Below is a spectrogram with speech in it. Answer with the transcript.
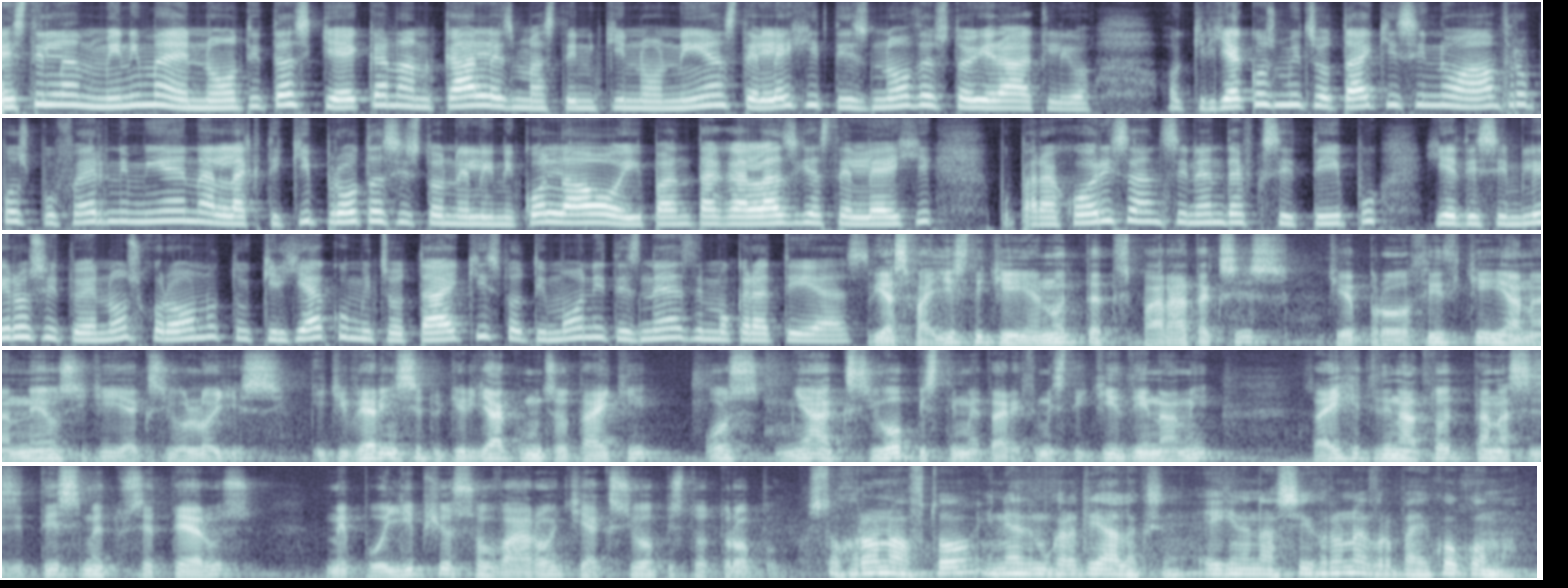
Έστειλαν μήνυμα ενότητας και έκαναν κάλεσμα στην κοινωνία στελέχη της Νόδε στο Ηράκλειο. Ο Κυριάκος Μητσοτάκης είναι ο άνθρωπος που φέρνει μια εναλλακτική πρόταση στον ελληνικό λαό, είπαν τα γαλάζια στελέχη που παραχώρησαν συνέντευξη τύπου για τη συμπλήρωση του ενός χρόνου του Κυριάκου Μητσοτάκη στο τιμόνι της Νέας Δημοκρατίας. Διασφαλίστηκε η ενότητα της παράταξης και προωθήθηκε η ανανέωση και η αξιολόγηση. Η κυβέρνηση του Κυριάκου Μητσοτάκη, ως μια αξιόπιστη μεταρρυθμιστική δύναμη, θα έχει τη δυνατότητα να συζητήσει με τους εταίρους με πολύ πιο σοβαρό και αξιόπιστο τρόπο. Στο χρόνο αυτό η Νέα Δημοκρατία άλλαξε. Έγινε ένα σύγχρονο ευρωπαϊκό κόμμα.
